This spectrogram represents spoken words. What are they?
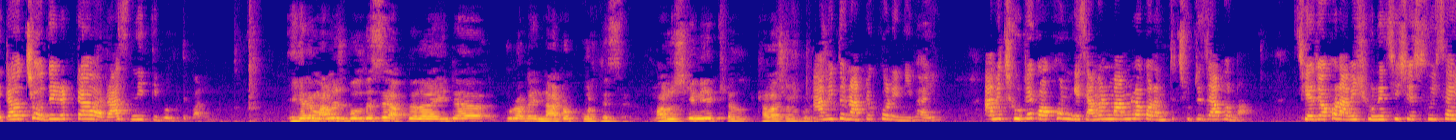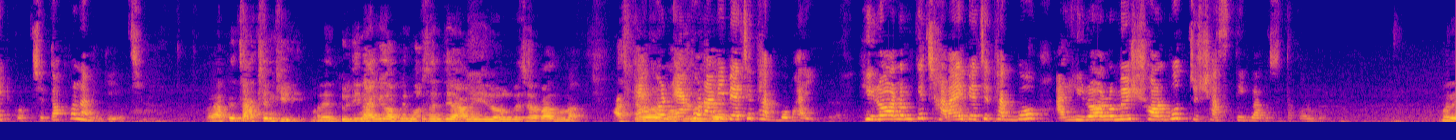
এটা হচ্ছে ওদের একটা রাজনীতি বলতে পারেন। এখানে মানুষ বলতেছে আপনারা এটা পুরাটাই নাটক করতেছে মানুষকে নিয়ে খেলা শুরু করে আমি তো নাটক করিনি ভাই। আমি ছুটে কখন গেছি? আমার মামলা করা আমি তো ছুটে যাব না। সে যখন আমি শুনেছি সে সুইসাইড করছে তখন আমি গিয়েছি। আপনি চাচ্ছেন কি? মানে দুই দিন আগেও আপনি বলছেন যে আমি হিরো আলমকে ছাড়া বাঁচবো না। আজকে এখন এখন আমি বেঁচে থাকব ভাই। হিরো আলমকে ছাড়াই বেঁচে থাকব আর হিরো আলমের সর্বোচ্চ শাস্তির ব্যবস্থা করব। মানে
